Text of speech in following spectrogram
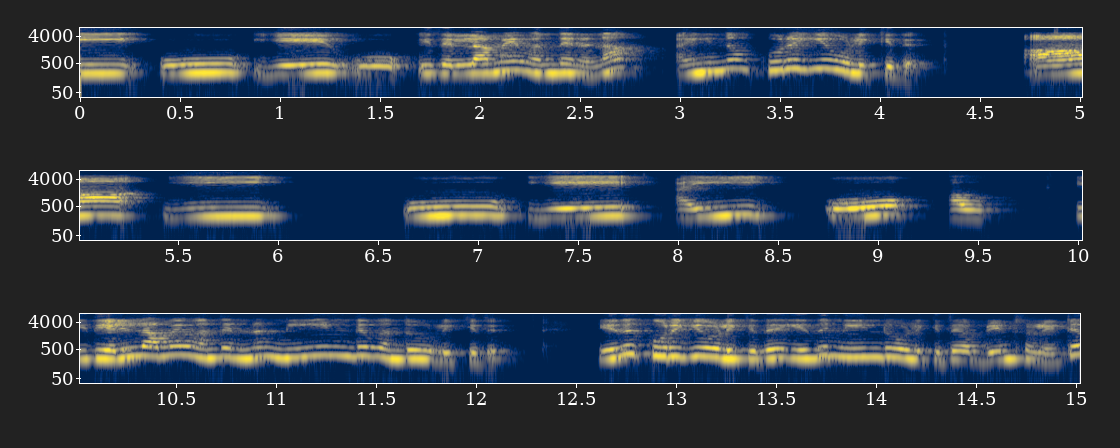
இ உ ஏ ஓ இது எல்லாமே வந்து என்னன்னா ஐந்தும் குறுகி ஒழிக்குது ஆ இ உ ஏ ஐ ஓ ஔ. இது எல்லாமே வந்து என்ன நீண்டு வந்து ஒழிக்குது எது குறுகி ஒழிக்குது எது நீண்டு ஒழிக்குது அப்படின்னு சொல்லிட்டு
